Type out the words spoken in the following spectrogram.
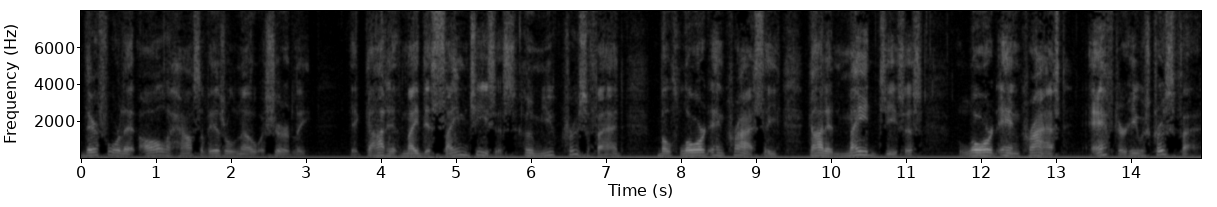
Therefore let all the house of Israel know assuredly that God hath made this same Jesus, whom you crucified, both Lord and Christ. See, God had made Jesus Lord and Christ after he was crucified.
